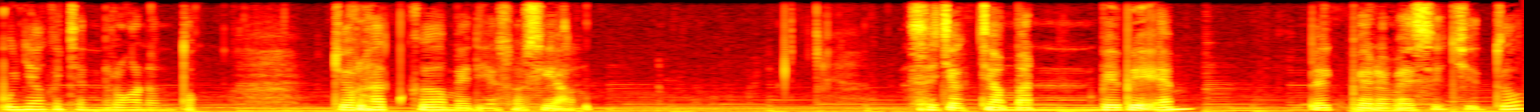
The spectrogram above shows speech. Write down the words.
punya kecenderungan untuk curhat ke media sosial. Sejak zaman BBM, BlackBerry Message itu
